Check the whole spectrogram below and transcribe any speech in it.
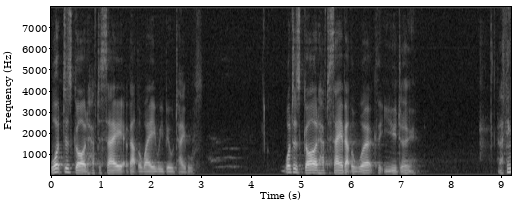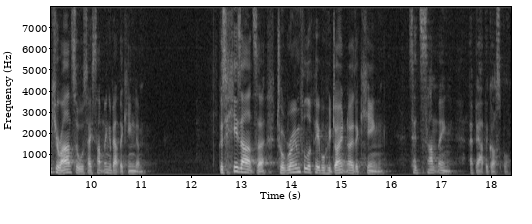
What does God have to say about the way we build tables? What does God have to say about the work that you do? And I think your answer will say something about the kingdom. Because his answer to a room full of people who don't know the king said something about the gospel.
